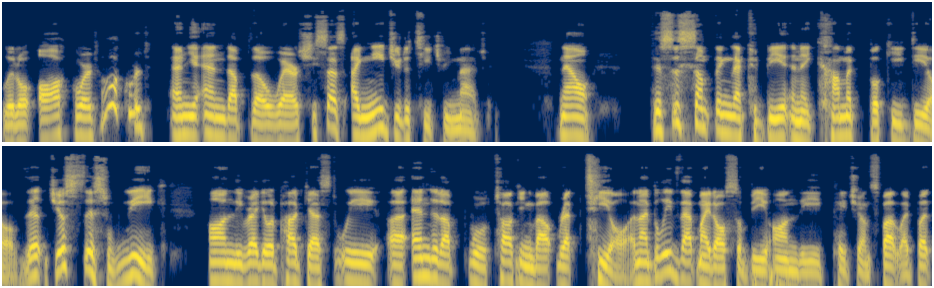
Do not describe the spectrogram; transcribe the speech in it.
Little awkward, awkward. And you end up, though, where she says, I need you to teach me magic. Now, this is something that could be in a comic booky deal. That Just this week on the regular podcast, we uh, ended up we talking about Reptile, and I believe that might also be on the Patreon spotlight. But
